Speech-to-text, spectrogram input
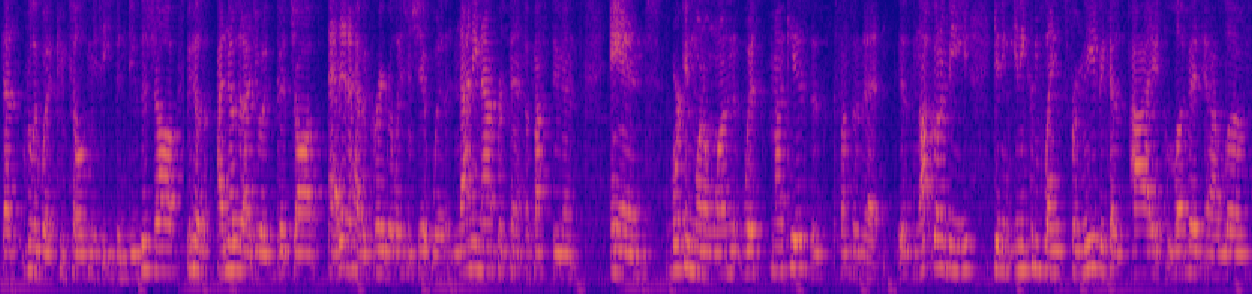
that's really what compels me to even do this job because I know that I do a good job at it. I have a great relationship with 99% of my students and working one-on-one with my kids is something that is not going to be getting any complaints from me because I love it and I love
